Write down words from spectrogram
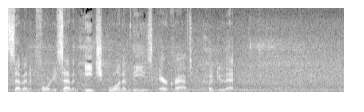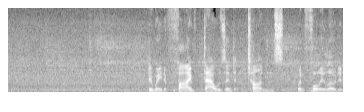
747. Each one of these aircraft could do that. It weighed 5,000 tons when fully loaded.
